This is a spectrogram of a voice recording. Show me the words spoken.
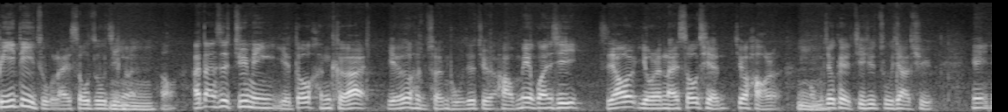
B 地主来收租金了，哦，啊，但是居民也都很可爱，也都很淳朴，就觉得好，没有关系，只要有人来收钱就好了，我们就可以继续住下去，因为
